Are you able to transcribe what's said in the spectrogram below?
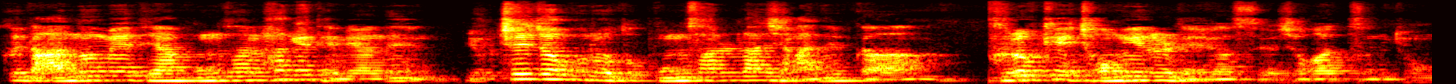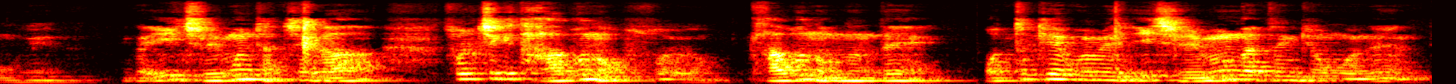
그 나눔에 대한 봉사를 하게 되면은 육체적으로도 봉사를 하지 않을까 그렇게 정의를 내렸어요. 저 같은 경우에는. 그러니까 이 질문 자체가 솔직히 답은 없어요. 답은 없는데 어떻게 보면 이 질문 같은 경우는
